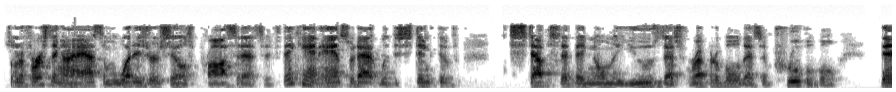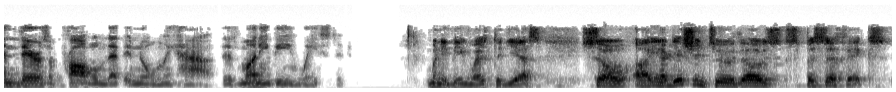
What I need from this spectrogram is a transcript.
So the first thing I ask them, what is your sales process? If they can't answer that with distinctive steps that they normally use that's reputable, that's improvable, then there's a problem that they normally have. There's money being wasted. Money being wasted, yes. So, uh, in addition to those specifics,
